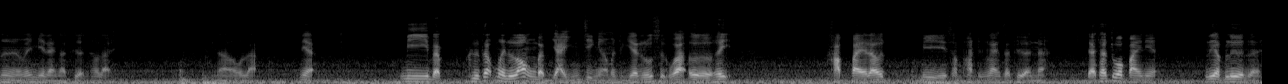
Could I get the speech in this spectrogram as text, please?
เออไม่มีแรงกระเทือนเท่าไหร่เอาละเนี่ยมีแบบคือถ้ามันล่องแบบใหญ่จริงๆอะมันถึงจะรู้สึกว่า เออเฮ้ยขับไปแล้วมีสัมผัสถึงแรงสะเทือนนะแต่ถ้าทั่วไปเนี่ยเรียบลื่นเลย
